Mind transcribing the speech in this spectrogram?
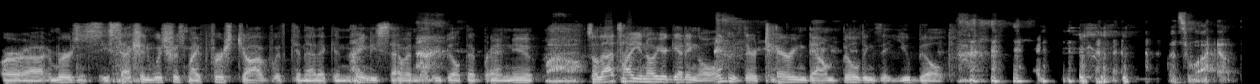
or uh, emergency section, which was my first job with Kinetic in '97 that we built that brand new. Wow! So that's how you know you're getting old. Is they're tearing down buildings that you built. that's wild.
